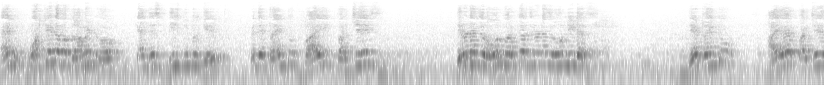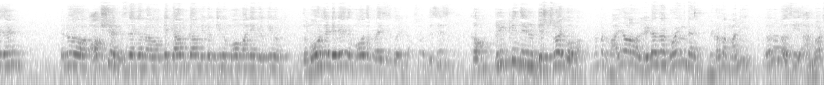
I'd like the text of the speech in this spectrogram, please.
And what kind of a government or can this these people give when they're trying to buy, purchase? They don't have their own workers, they don't have their own leaders. They're trying to hire, purchase, and you know auction. It's like you know, okay, come, come, we will give you more money, we'll give you. The more they delay, the more the price is going up. So this is completely they will destroy Goa. No, but why our leaders are going there? Because of money. No, no, no. See, I'm not.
